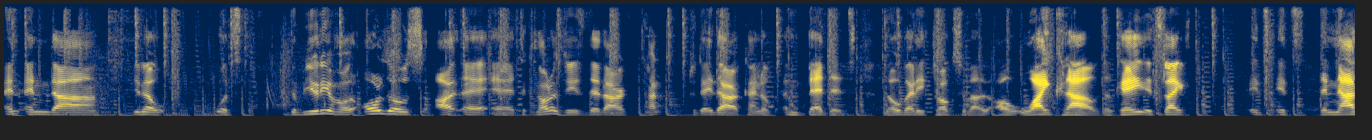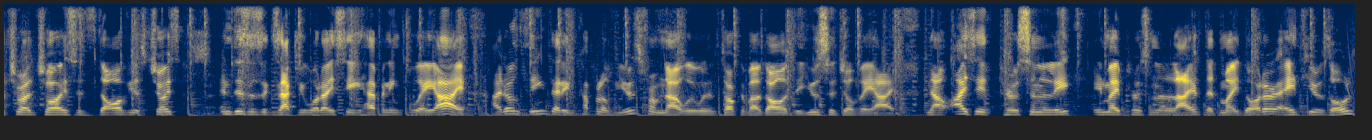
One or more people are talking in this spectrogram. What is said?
and and uh, you know what's the beauty of all those uh, technologies that are today that are kind of embedded. Nobody talks about oh why cloud okay? It's like it's it's the natural choice it's the obvious choice and this is exactly what i see happening to ai i. Don't think that in a couple of years from now we will talk about all the usage of ai now i see it personally in my personal life that my daughter eight years old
